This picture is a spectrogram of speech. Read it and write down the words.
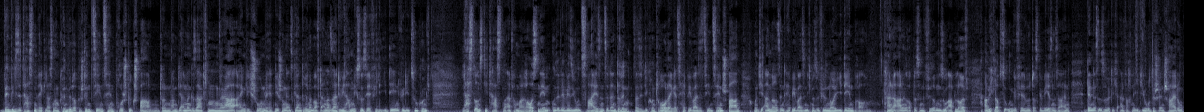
wenn wir diese Tasten weglassen, dann können wir doch bestimmt 10 Cent pro Stück sparen. Und dann haben die anderen gesagt, hm, naja, eigentlich schon, wir hätten die schon ganz gern drin, aber auf der anderen Seite, wir haben nicht so sehr viele Ideen für die Zukunft lasst uns die Tasten einfach mal rausnehmen. Unter der Version 2 sind sie dann drin. Da sind die Controller jetzt happy, weil sie 10 Cent sparen und die anderen sind happy, weil sie nicht mehr so viele neue Ideen brauchen. Keine Ahnung, ob das in Firmen so abläuft, aber ich glaube, so ungefähr wird das gewesen sein. Denn es ist wirklich einfach eine idiotische Entscheidung,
